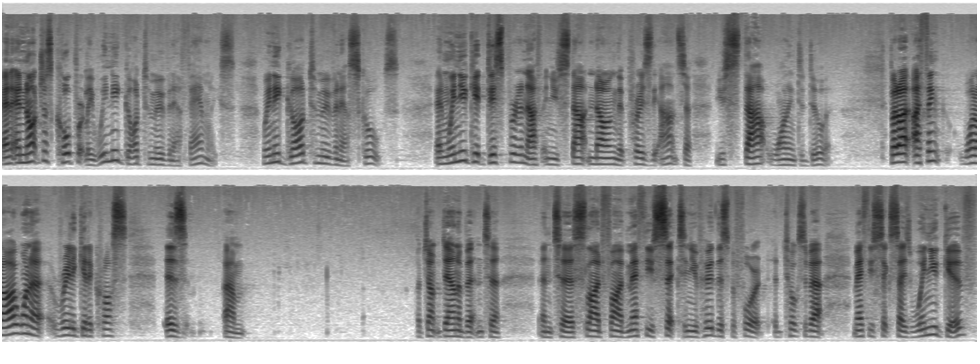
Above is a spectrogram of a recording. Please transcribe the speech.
And, and not just corporately, we need God to move in our families. We need God to move in our schools. And when you get desperate enough and you start knowing that prayer is the answer, you start wanting to do it. But I, I think what I want to really get across is um, I'll jump down a bit into, into slide 5, Matthew 6, and you've heard this before. It, it talks about, Matthew 6 says, when you give,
